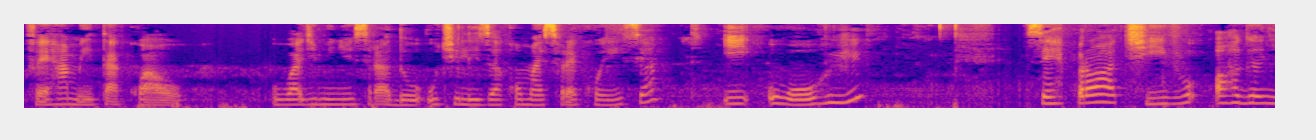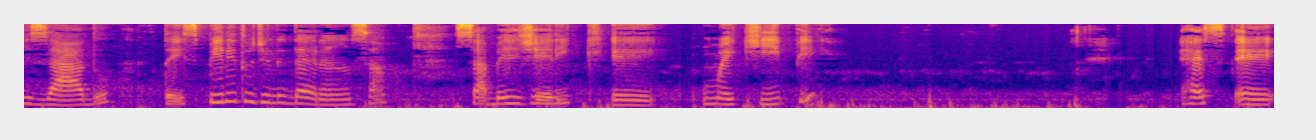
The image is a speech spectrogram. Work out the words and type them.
ferramenta a qual o administrador utiliza com mais frequência, e o Word, ser proativo, organizado, ter espírito de liderança, saber gerir é, uma equipe. É,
